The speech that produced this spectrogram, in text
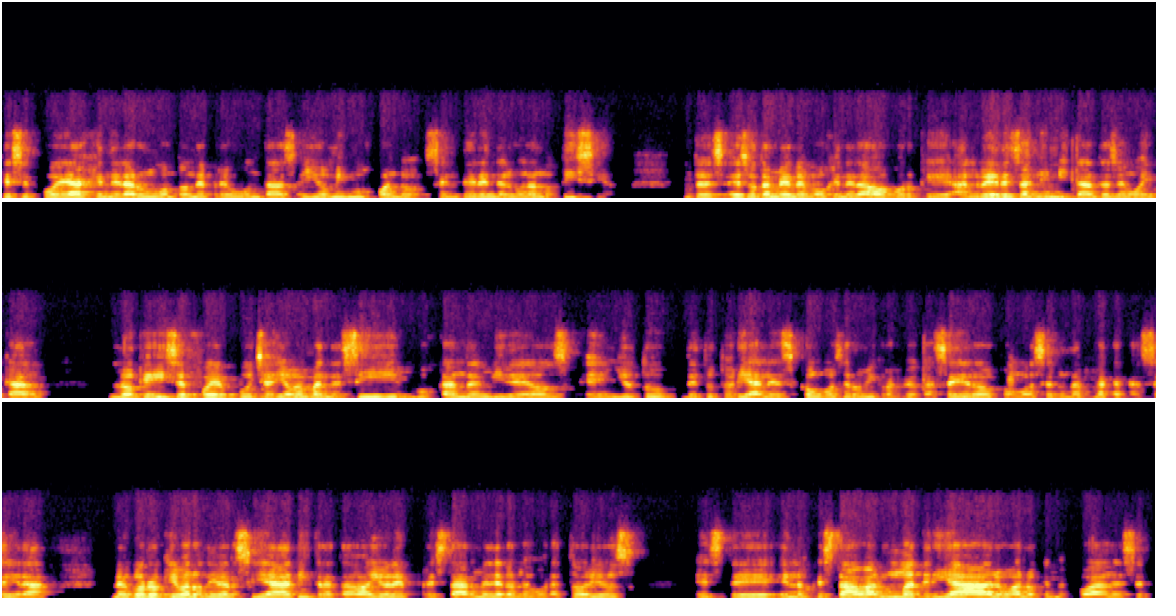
que se pueda generar un montón de preguntas ellos mismos cuando se enteren de alguna noticia. Entonces, eso también lo hemos generado porque al ver esas limitantes en Huaycán, lo que hice fue, pucha, yo me amanecí buscando en videos en YouTube de tutoriales cómo hacer un microscopio casero, cómo hacer una placa casera. Me acuerdo que iba a la universidad y trataba yo de prestarme de los laboratorios este, en los que estaba algún material o algo que me puedan este,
